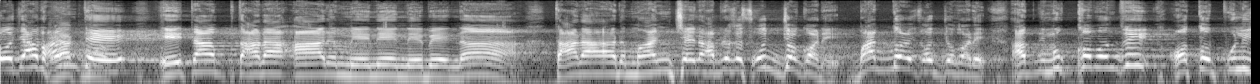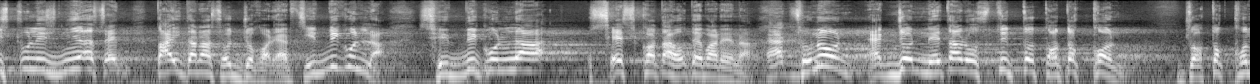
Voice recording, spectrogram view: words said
রোজা ভাঙতে। এটা তারা আর মেনে নেবে না। তারা আর মানছে না। আপনাকে সহ্য করে বাধ্য হয়ে সহ্য করে। আপনি মুখ্যমন্ত্রী অত পুলিশ টুলিশ নিয়ে আসেন তাই তারা সহ্য করে। আর সিদ্দিকুল্লাহ সিদ্দিকুল্লাহ শেষ কথা হতে পারে না। শুনুন একজন নেতার অস্তিত্ব ততক্ষণ যতক্ষণ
